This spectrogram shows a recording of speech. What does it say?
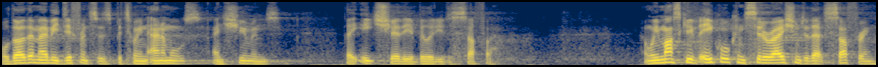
Although there may be differences between animals and humans, they each share the ability to suffer. And we must give equal consideration to that suffering.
